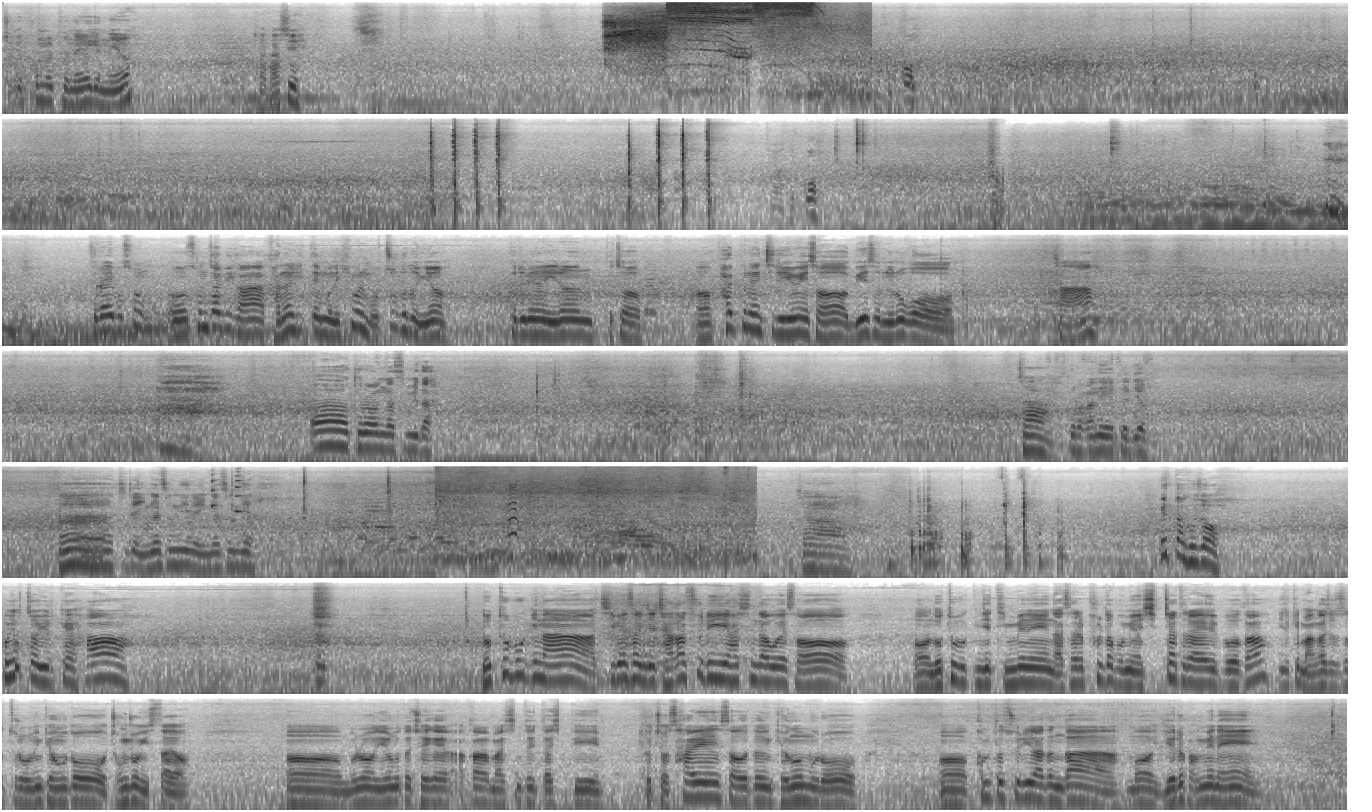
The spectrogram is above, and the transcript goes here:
이쪽에 홈을 더 내야겠네요 자 다시 됐고 자 됐고. 드라이버 손, 어, 손잡이가 가늘기 때문에 힘을 못 주거든요. 그러면 이런 그쵸 어, 파이프 렌치를 이용해서 위에서 누르고 자. 아, 아 돌아간 것 같습니다 자 돌아가네 요 드디어. 아 진짜 인간 승리네 인간 승리야 자. 뺐다 그죠? 보셨죠 이렇게? 아. 노트북이나 집에서 이제 자가 수리 하신다고 해서 어, 노트북 이제 뒷면에 나사를 풀다 보면 십자 드라이버가 이렇게 망가져서 들어오는 경우도 종종 있어요. 어 물론 이런 것도 제가 아까 말씀드렸다시피 그쵸 사회에서 얻은 경험으로 어 컴퓨터 수리라든가 뭐 여러 방면에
